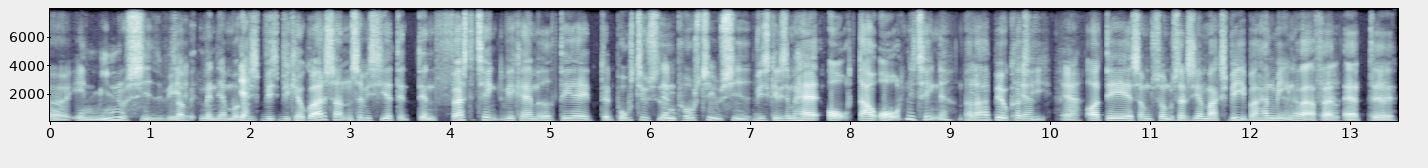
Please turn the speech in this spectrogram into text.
øh, en minusside ved Så, det. men jeg må, Ja. ja. vi, vi kan jo gøre det sådan, så vi siger, at den, den første ting, vi kan have med, det er den positive side. Den positive side. Vi skal ligesom have, or, der er orden i tingene, når Ja. der er byråkrati. Ja, ja. Og det er, som, som du selv siger, Max Weber, han mener i hvert fald, ja, at, ja. øh,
